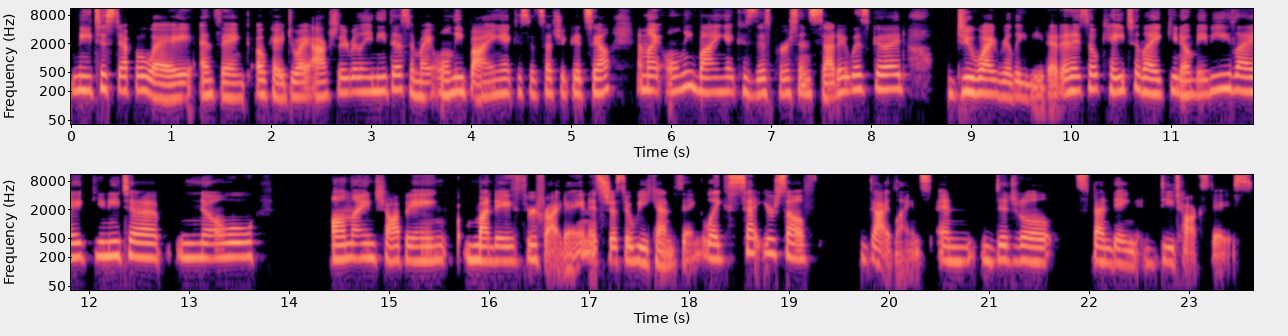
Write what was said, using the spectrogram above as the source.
need to step away and think, okay, do I actually really need this? Am I only buying it because it's such a good sale? Am I only buying it because this person said it was good? Do I really need it? And it's okay to like, you know, maybe like you need to know online shopping Monday through Friday and it's just a weekend thing. Like set yourself guidelines and digital spending detox days.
